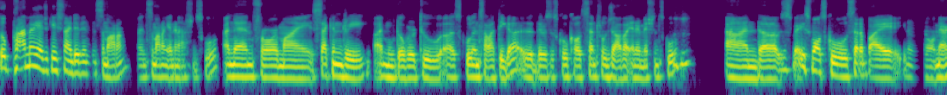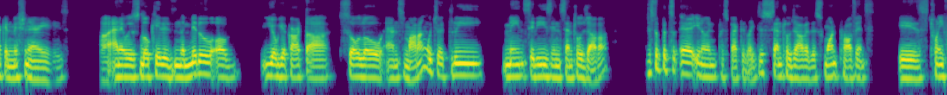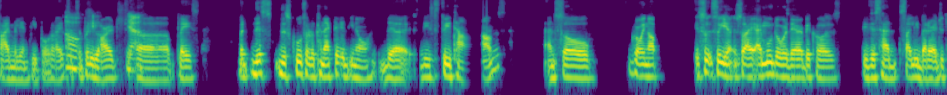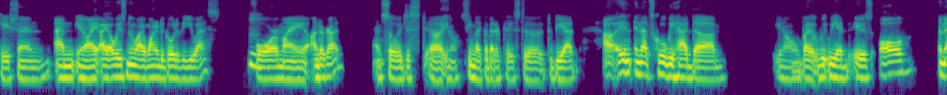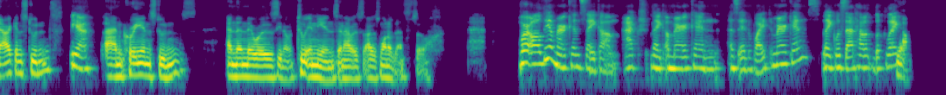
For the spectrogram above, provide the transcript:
So primary education I did in Semarang, in Semarang International School. And then for my secondary, I moved over to a school in Salatiga. There's a school called Central Java Intermission School. Mm-hmm. And uh, it was a very small school set up by you know American missionaries. Uh, and it was located in the middle of Yogyakarta, Solo, and Semarang, which are three main cities in Central Java. Just to put uh, you know in perspective, like just Central Java, this one province is 25 million people, right? So oh, it's a pretty large yeah. uh, place. But this the school sort of connected, you know, the these three towns, and so growing up, so so yeah, so I, I moved over there because they just had slightly better education, and you know, I, I always knew I wanted to go to the U.S. Hmm. for my undergrad, and so it just uh, you know seemed like a better place to to be at. Uh, in in that school, we had um, you know, but we, we had it was all American students, yeah, and Korean students, and then there was you know two Indians, and I was I was one of them. So were all the Americans like um act like American as in white Americans? Like was that how it looked like? Yeah,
